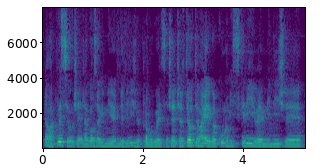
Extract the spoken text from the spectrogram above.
No, ma questo, cioè, la cosa che mi rende felice è proprio questa. Cioè, certe volte magari qualcuno mi scrive e mi dice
